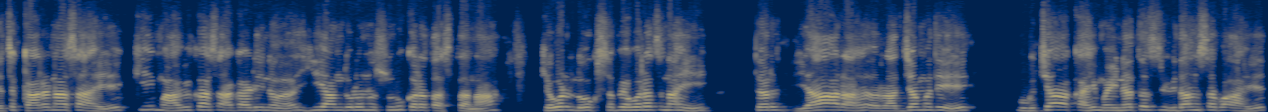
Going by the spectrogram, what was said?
याचं कारण असं आहे की महाविकास आघाडीनं ही आंदोलनं सुरू करत असताना केवळ लोकसभेवरच नाही तर या रा- राज्यामध्ये पुढच्या काही महिन्यातच विधानसभा आहेत.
